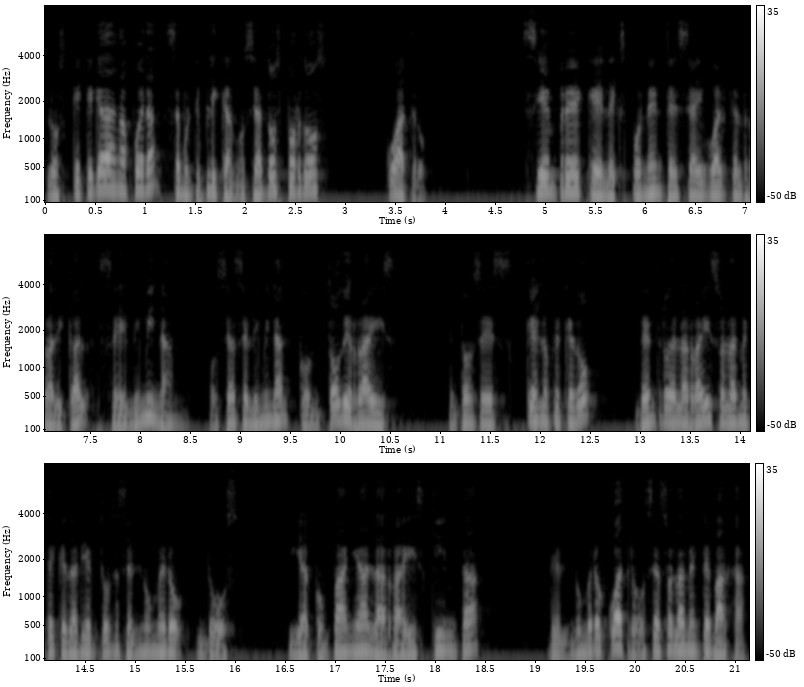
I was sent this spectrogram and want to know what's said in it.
Los que quedan afuera se multiplican, o sea, 2 por 2, 4. Siempre que el exponente sea igual que el radical, se eliminan. O sea, se eliminan con todo y raíz. Entonces, ¿qué es lo que quedó? Dentro de la raíz solamente quedaría entonces el número 2 y acompaña la raíz quinta del número 4, o sea, solamente baja.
